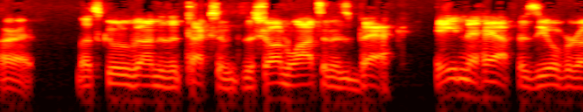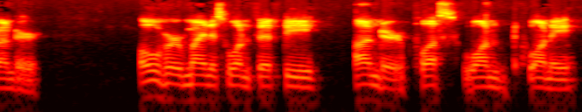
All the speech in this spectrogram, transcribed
All right, let's go on to the Texans. Deshaun Watson is back. Eight and a half is the over under. Over minus 150, under plus 120.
